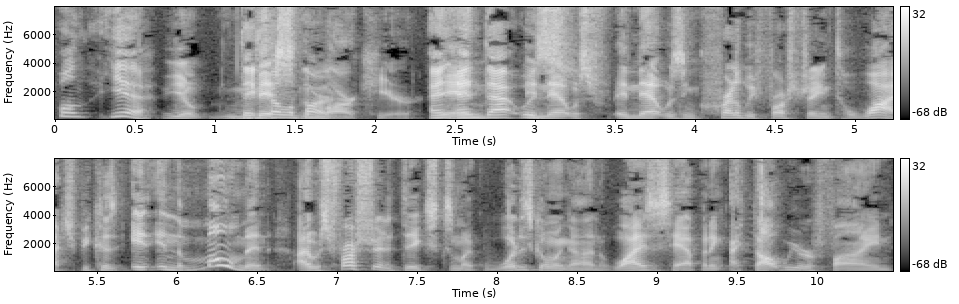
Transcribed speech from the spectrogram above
well, yeah, you know they missed fell the mark here, And- and that was- and that was and that was incredibly frustrating to watch because in, in the moment I was frustrated at Diggs because I'm like, what is going on? Why is this happening? I thought we were fine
